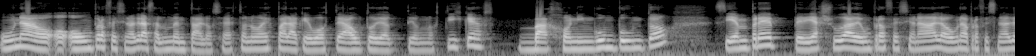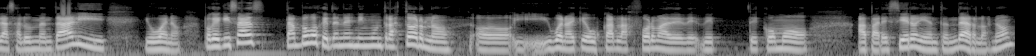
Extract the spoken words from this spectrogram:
una o, un profesional de la salud mental, o sea, esto no es para que vos te autodiagnostiques bajo ningún punto, siempre pedí ayuda de un profesional o una profesional de la salud mental y, bueno, porque quizás tampoco es que tenés ningún trastorno y, bueno, hay que buscar la forma de, cómo aparecieron y entenderlos, ¿no?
